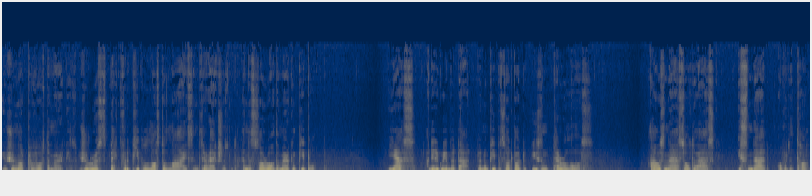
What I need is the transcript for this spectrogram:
you should not provoke the Americans. We should respect for the people who lost their lives in their actions and the sorrow of the American people. Yes, I did agree with that, but when people thought about using terror laws, I was an asshole to ask, isn't that over the top?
